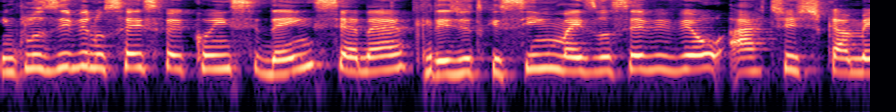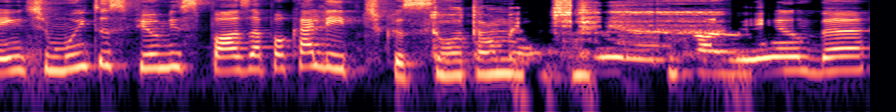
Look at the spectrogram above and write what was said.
Inclusive, não sei se foi coincidência, né? Acredito que sim, mas você viveu artisticamente muitos filmes pós-apocalípticos. Totalmente. A lenda,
